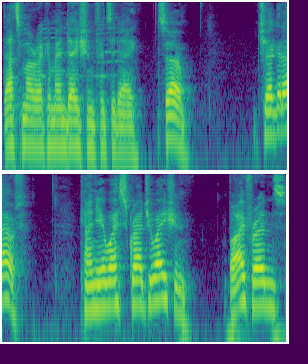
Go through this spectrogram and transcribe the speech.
that's my recommendation for today. So, check it out. Kanye West, Graduation. Bye, friends.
